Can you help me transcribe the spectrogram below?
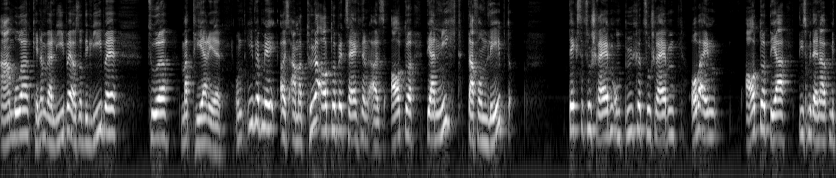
Amor, kennen wir Liebe, also die Liebe zur Materie. Und ich würde mich als Amateurautor bezeichnen, als Autor, der nicht davon lebt, Texte zu schreiben und Bücher zu schreiben, aber ein Autor, der dies mit einer mit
